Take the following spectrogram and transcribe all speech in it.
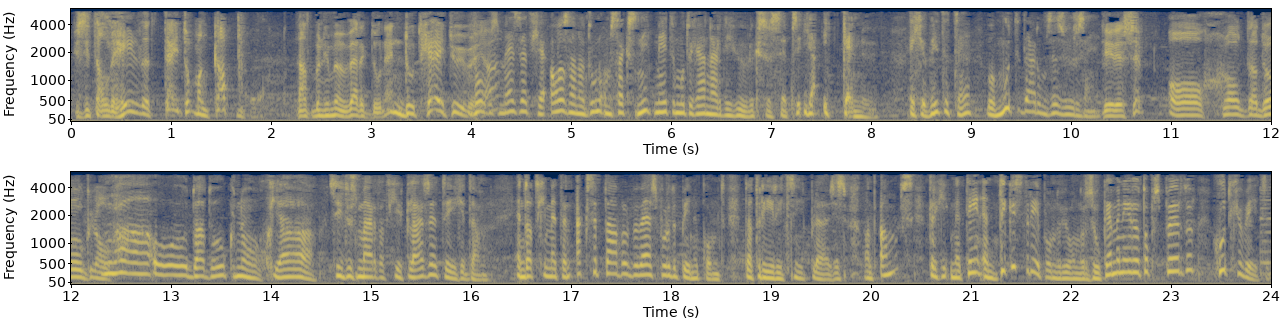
Je zit al de hele tijd op mijn kap. Laat me nu mijn werk doen en doet gij het uwe, Volgens ja? mij zet jij alles aan het doen om straks niet mee te moeten gaan naar die huwelijksreceptie. Ja, ik ken u. En je weet het, hè. We moeten daar om zes uur zijn. Die recept? Oh god, dat ook nog. Ja, oh, dat ook nog, ja. Zie dus maar dat je hier klaar bent tegen dan. En dat je met een acceptabel bewijs voor de pinnen komt. Dat er hier iets niet pluis is. Want anders trek ik meteen een dikke streep onder je onderzoek, hè, meneer de topspeurder? Goed geweten.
